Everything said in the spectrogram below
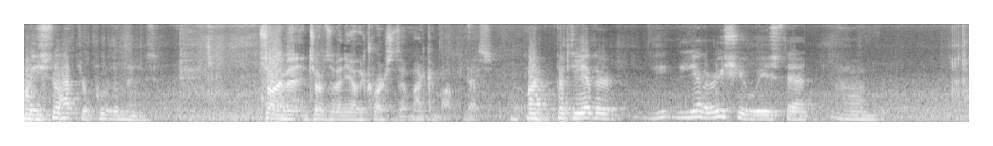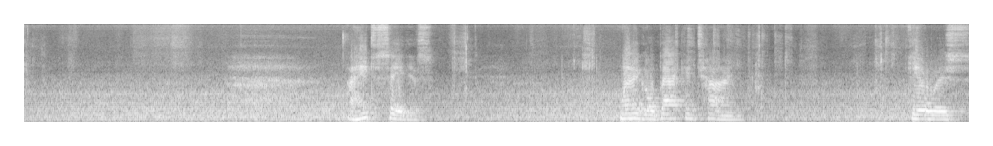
well, you still have to approve the minutes. Sorry, I meant in terms of any other corrections that might come up, yes. But, but the other, the the other issue is that, um, I hate to say this, when I go back in time, there was,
